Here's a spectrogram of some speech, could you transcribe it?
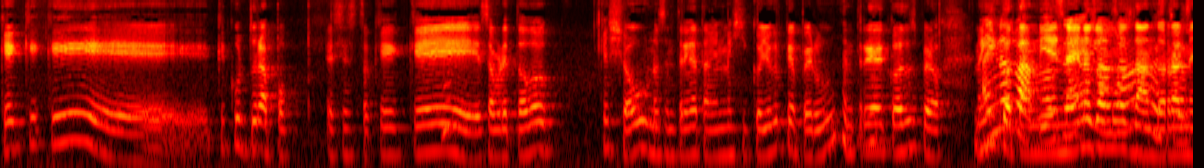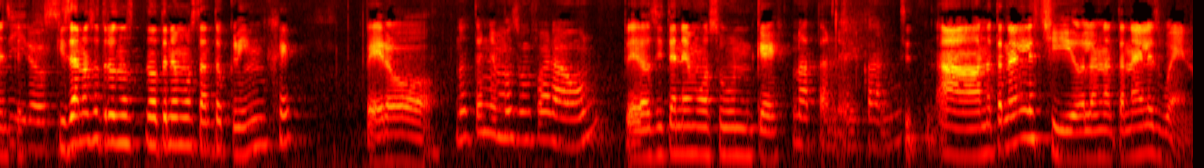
¿qué, qué, qué, qué cultura pop es esto? ¿Qué, qué, sobre todo, qué show nos entrega también México? Yo creo que Perú entrega cosas, pero México vamos, también, ¿eh? ahí nos Nos vamos dando realmente. tiros. Quizá nosotros no, no tenemos tanto cringe, pero, No tenemos un faraón, pero sí tenemos un qué. Natanel Cano. Sí, Ah, Natanael es chido, la Natanael es bueno.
